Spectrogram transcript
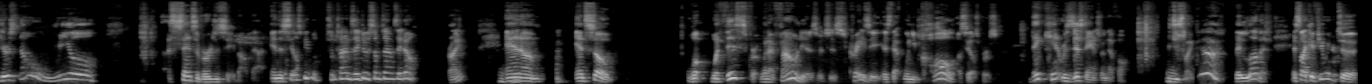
there's no real sense of urgency about that. And the salespeople, sometimes they do, sometimes they don't, right? Mm-hmm. And um, and so what what this what I found is, which is crazy, is that when you call a salesperson, they can't resist answering that phone. It's mm. just like ugh, they love it. It's like if you were to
